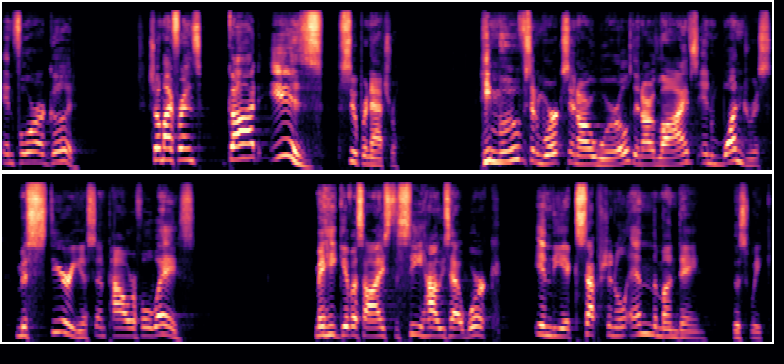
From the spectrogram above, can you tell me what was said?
and for our good. So, my friends, God is supernatural. He moves and works in our world, in our lives, in wondrous, mysterious, and powerful ways. May He give us eyes to see how He's at work in the exceptional and the mundane this week.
